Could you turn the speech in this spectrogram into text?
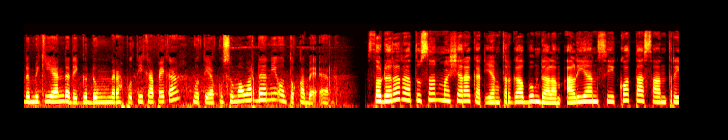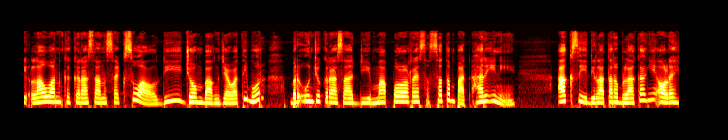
Demikian dari Gedung Merah Putih KPK, Mutia Kusuma Wardani untuk KBR. Saudara ratusan masyarakat yang tergabung dalam aliansi Kota Santri Lawan Kekerasan Seksual di Jombang, Jawa Timur berunjuk rasa di Mapolres setempat hari ini. Aksi dilatar belakangi oleh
